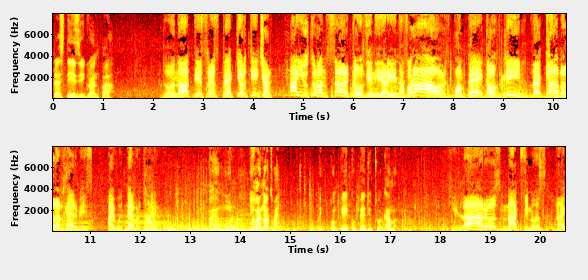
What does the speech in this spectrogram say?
Rest easy, Grandpa. Do not disrespect your teacher. I used to run circles in the arena for hours. Pompey called me the Camel of Hermes. I would never tire. Ayamun, you are not my... Wait, Pompey compared you to a camel. Hilarus Maximus, the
